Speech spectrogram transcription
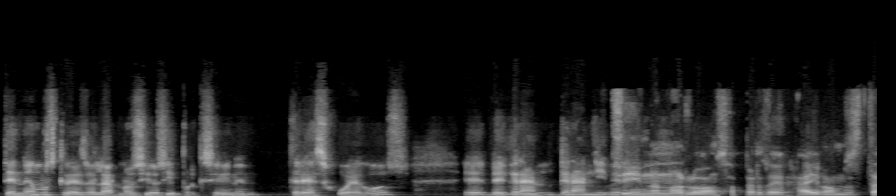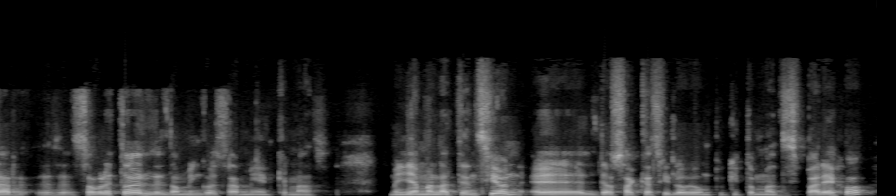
tenemos que desvelarnos sí o sí porque se vienen tres juegos eh, de gran, gran nivel. Sí, no nos lo vamos a perder. Ahí vamos a estar. Sobre todo el del domingo es a mí el que más me llama la atención. el de Osaka sí lo veo un poquito más disparejo,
